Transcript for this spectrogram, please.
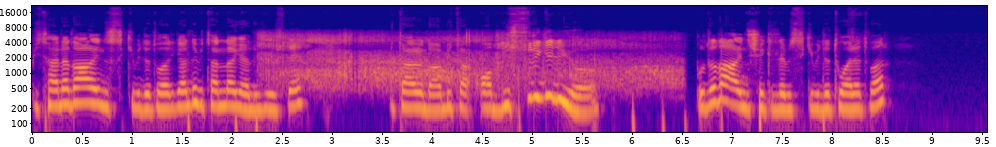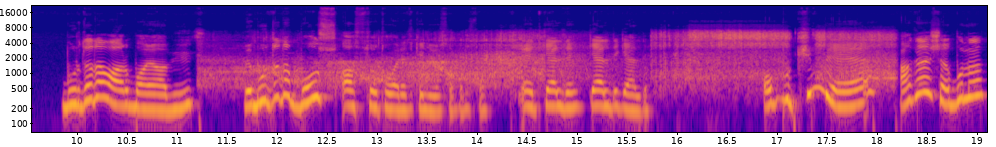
Bir tane daha aynısı gibi de tuvalet geldi. Bir tane daha geldi şu işte. Bir tane daha bir tane. Aa bir sürü geliyor. Burada da aynı şekilde bir gibi de tuvalet var. Burada da var bayağı büyük. Ve burada da boss astro tuvalet geliyor sanırsam. Evet geldi. Geldi geldi. O bu kim be? Arkadaşlar bunun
